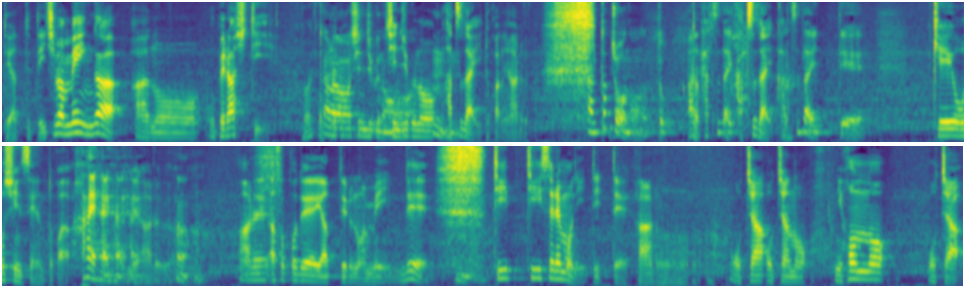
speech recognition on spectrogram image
でやってて一番メインが、あのーオペラシティ。あの新宿の。新宿のうんうん。初台とかにある、あ都庁のとあだ初台か。初台かな。初台って京王新線とかはいはいはいはい。である、うんうん。あれあそこでやってるのがメインでティーティーセレモニーって言って、あのーお茶お茶の日本のお茶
